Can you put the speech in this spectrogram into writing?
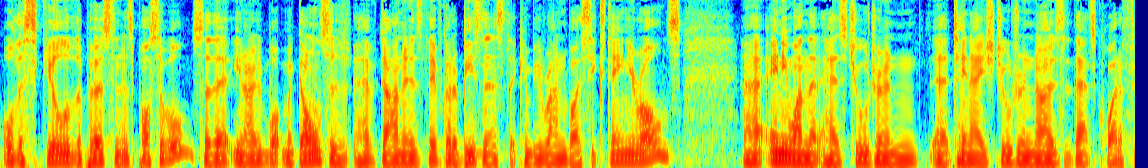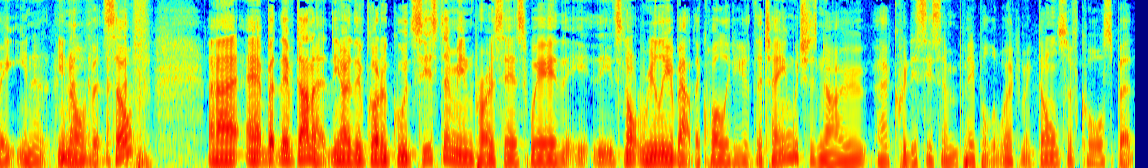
or the skill of the person as possible. So that, you know, what McDonald's have done is they've got a business that can be run by 16 year olds. Uh, anyone that has children, uh, teenage children, knows that that's quite a feat in in of itself. Uh, and, but they've done it. You know, they've got a good system in process where it's not really about the quality of the team, which is no uh, criticism of people that work at McDonald's, of course. But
